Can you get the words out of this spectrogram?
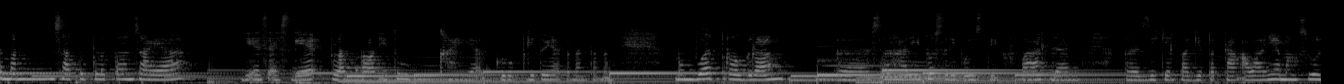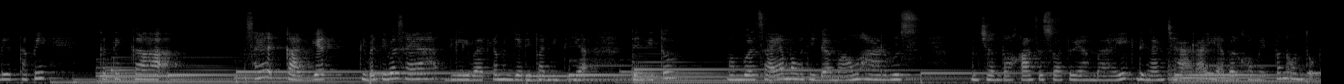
teman satu peleton saya di SSG peleton itu kayak grup gitu ya teman-teman. Membuat program uh, sehari itu seribu istighfar dan uh, zikir pagi petang. Awalnya emang sulit tapi ketika saya kaget tiba-tiba saya dilibatkan menjadi panitia. Dan itu membuat saya mau tidak mau harus mencontohkan sesuatu yang baik dengan cara ya berkomitmen untuk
